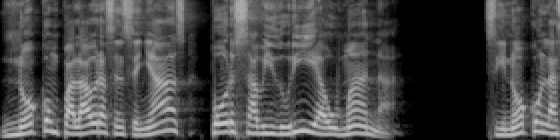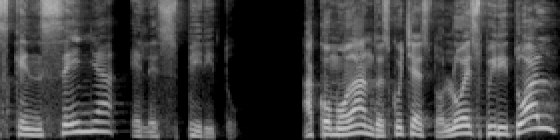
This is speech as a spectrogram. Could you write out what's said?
no con palabras enseñadas por sabiduría humana, sino con las que enseña el Espíritu. Acomodando, escuche esto, lo espiritual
